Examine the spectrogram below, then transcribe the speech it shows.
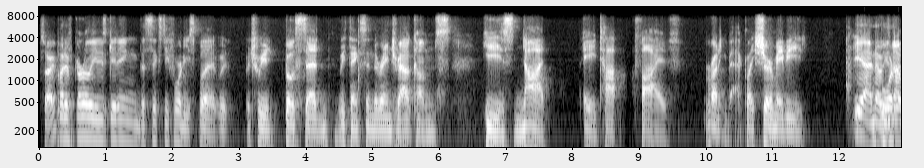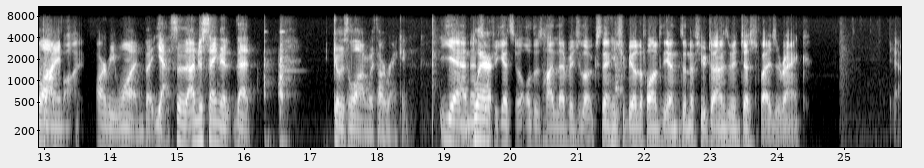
Sorry, but if Gurley is getting the 60-40 split, which we both said we think's in the range of outcomes, he's not a top five running back. Like sure, maybe yeah, no, borderline RB one, but yeah. So I'm just saying that that goes along with our ranking. Yeah, and then Blair, so if he gets all those high leverage looks, then he should be able to fall into the end zone a few times, which justifies the rank. Yeah.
